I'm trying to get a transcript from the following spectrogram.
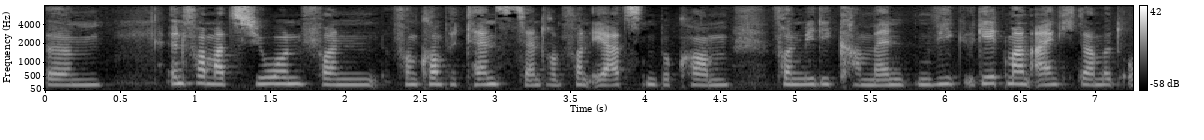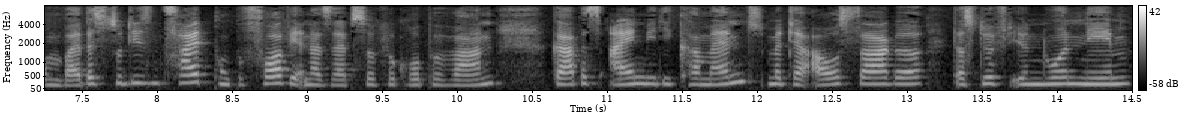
ähm, Informationen von, von Kompetenzzentren, von Ärzten bekommen, von Medikamenten. Wie geht man eigentlich damit um? Weil bis zu diesem Zeitpunkt, bevor wir in der Selbsthilfegruppe waren, gab es ein Medikament mit der Aussage, das dürft ihr nur nehmen,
